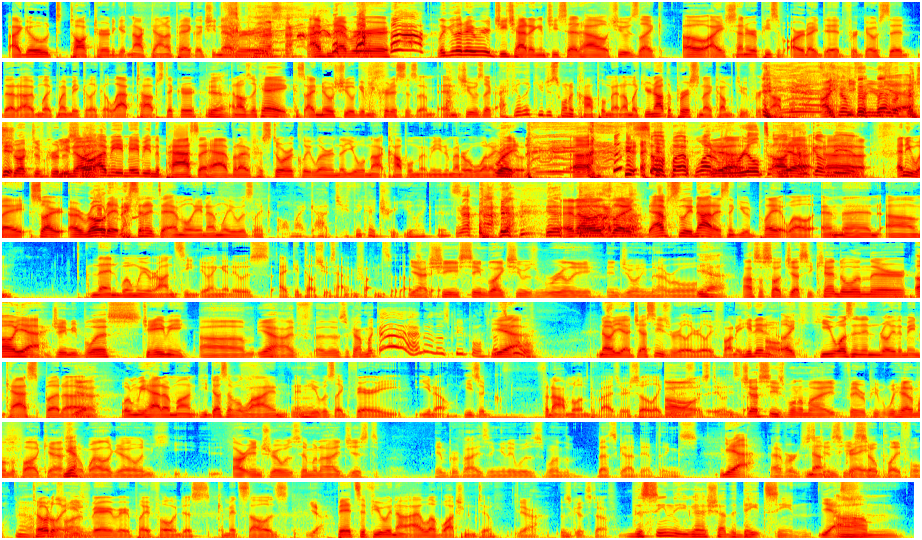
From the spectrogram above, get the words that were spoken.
I go to talk to her to get knocked down a peg. Like she never is. I've never. Like the other day we were g chatting and she said how she was like, "Oh, I sent her a piece of art I did for Ghosted that I'm like might make like a laptop sticker." Yeah. And I was like, "Hey," because I know she'll give me criticism. And she was like, "I feel like you just want a compliment." I'm like, "You're not the person I come to for compliments." I come for you for constructive criticism. you know, I mean, maybe in the past I have, but I've historically learned that you will not compliment me no matter what I Right. do. so if I want Yeah. real talk, Yeah, I come to uh, you. Anyway, so I, I wrote it and I sent it to Emily, and Emily was like, "Oh my god, do you think I treat you like this?" and I was like, "Absolutely not. I just think you would play it well." Mm-hmm. And then, um, then when we were on scene doing it, it was I could tell she was having fun. So that Yeah, great. she seemed like she was really enjoying that role. Yeah. I also saw Jesse Kendall in there. Oh yeah, Jamie Bliss. Jamie. Um, yeah, I've uh, there was a, I'm like, ah, I know those people. That's yeah. cool. No, yeah, Jesse's really, really funny. He didn't Oh. like he wasn't in really the main cast, but uh, Yeah. when we had him on, he does have a line, and Mm-hmm. he was like very, you know, he's a phenomenal improviser. So like he Oh, was just doing stuff. Jesse's one of my favorite people. We had him on the podcast Yeah. a while ago, and he, our intro was him and I just improvising, and it was one of the best goddamn things yeah, ever. Just No, 'cause he's he's, great. so playful. totally. Fun. He's very, very playful and just commits to all his Yeah. bits. If you would know, I love watching him too. Yeah, it was good stuff. The scene that you guys shot, the date scene. Yes. Um,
